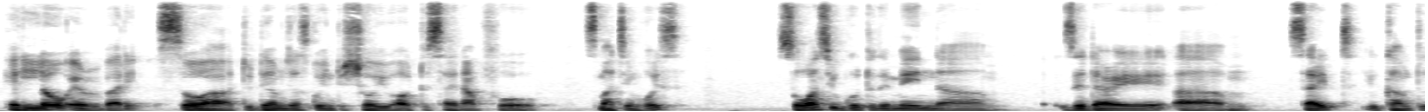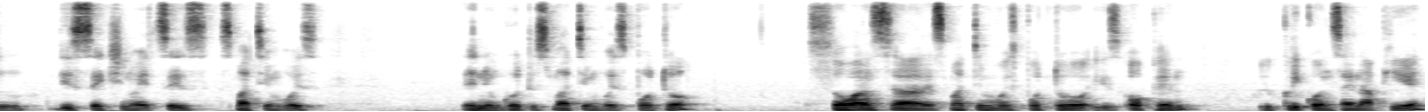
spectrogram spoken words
Hello, everybody. So uh, today I'm just going to show you how to sign up for Smart Invoice. So once you go to the main um, ZRA um, site, you come to this section where it says Smart Invoice. Then you go to Smart Invoice Portal. So once uh, the Smart Invoice Portal is open, you click on Sign Up here.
